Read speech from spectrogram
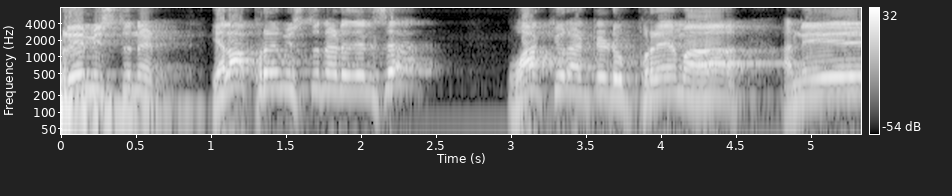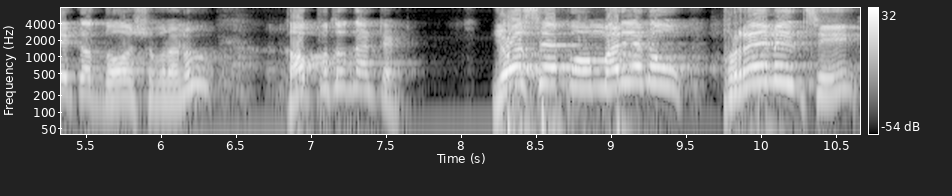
ప్రేమిస్తున్నాడు. ఎలా ప్రేమిస్తున్నాడో తెలుసా? వాక్యులు అంటాడు ప్రేమ అనేక దోషములను కప్పుతుంది అంటాడు యోసేపు మరియను ప్రేమించి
